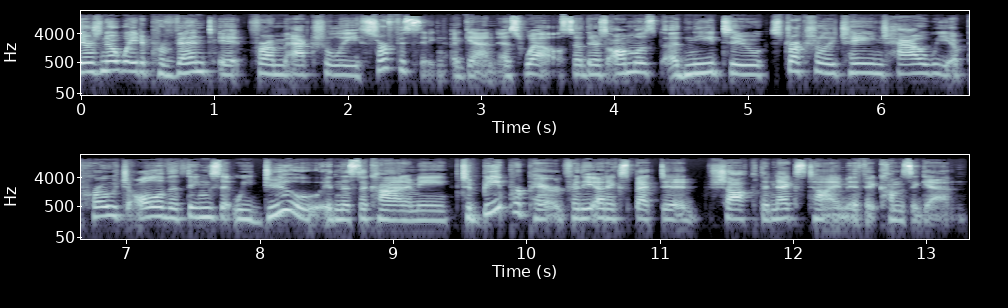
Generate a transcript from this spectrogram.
There's no way to prevent it from actually surfacing again as well. So there's almost a need to structurally change how we approach all of the things that we do in this economy to be prepared for the unexpected shock the next time if it comes again.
